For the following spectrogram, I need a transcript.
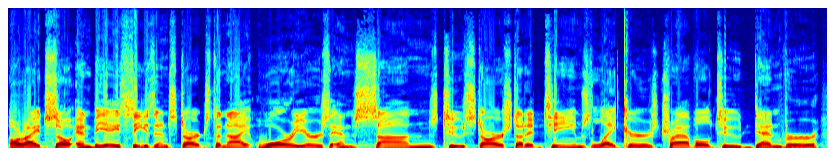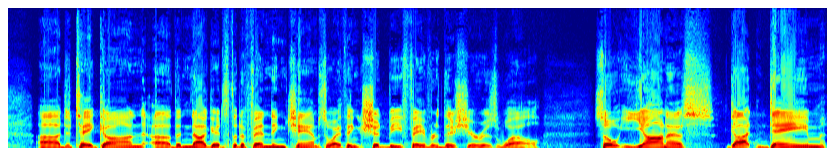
All right, so NBA season starts tonight. Warriors and Suns, two star studded teams. Lakers travel to Denver uh, to take on uh, the Nuggets, the defending champs, who I think should be favored this year as well. So Giannis got Dame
